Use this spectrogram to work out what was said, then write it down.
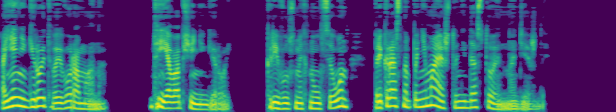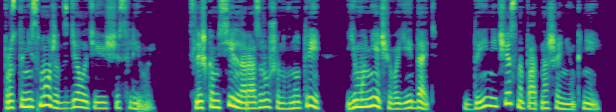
а я не герой твоего романа». «Да я вообще не герой», — криво усмехнулся он, прекрасно понимая, что недостоин надежды. Просто не сможет сделать ее счастливой. Слишком сильно разрушен внутри, ему нечего ей дать, да и нечестно по отношению к ней.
